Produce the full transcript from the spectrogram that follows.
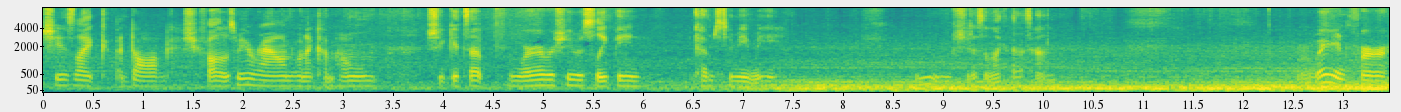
She is like a dog. She follows me around when I come home. She gets up from wherever she was sleeping, comes to meet me. Ooh, she doesn't like that sound. Waiting for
